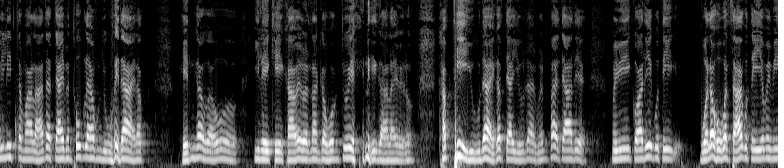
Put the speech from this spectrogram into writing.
วิริตสมาหลาถ้าใจมันทุกข์แล้วมันอยู่ไม่ได้แล้ว เห็นเขาก็โอ้กิเลเคคาไว้วันนั้นก็หวงจุ้ยนี่ก็อะไรไม่รู้ครับที่อยู่ได้ครับใจอยู่ได้ เหมือนพระอาจารย์เนี่ยไม่มีกว่านี้กุฏิบวชแล้วหกพรรษากุฏิยังไม่มี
